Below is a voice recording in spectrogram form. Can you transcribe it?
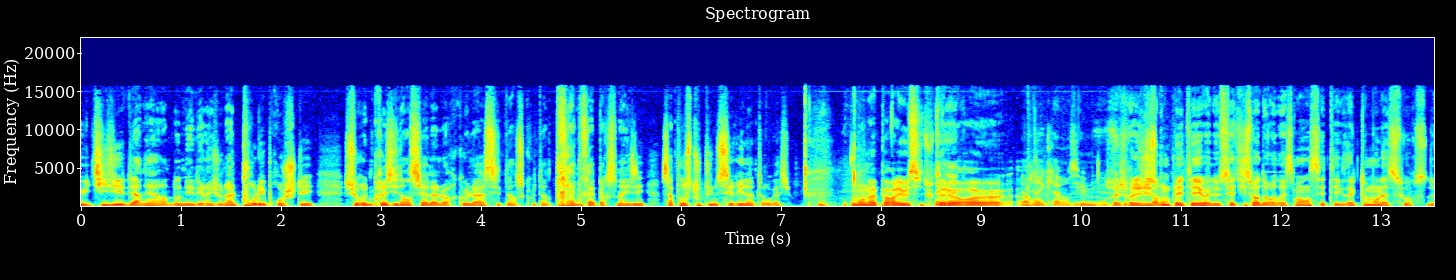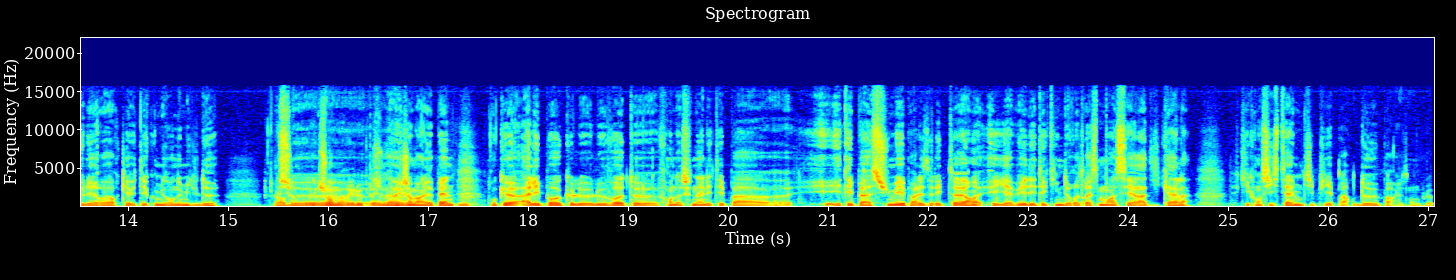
utiliser les dernières données des régionales pour les projeter sur une présidentielle, alors que là, c'est un scrutin très très personnalisé, ça pose toute une série d'interrogations. On en a parlé aussi tout à l'heure. Euh, je voulais juste compléter cette histoire de redressement. C'est exactement la source de l'erreur qui avait été commise en 2002 avec Jean-Marie Le Pen. Avec Jean-Marie Le Pen. Mm. Donc euh, à l'époque, le, vote euh, Front National n'était pas, était pas assumé par les électeurs et il y avait des techniques de redressement assez radicales qui consistaient à multiplier par deux, par exemple,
